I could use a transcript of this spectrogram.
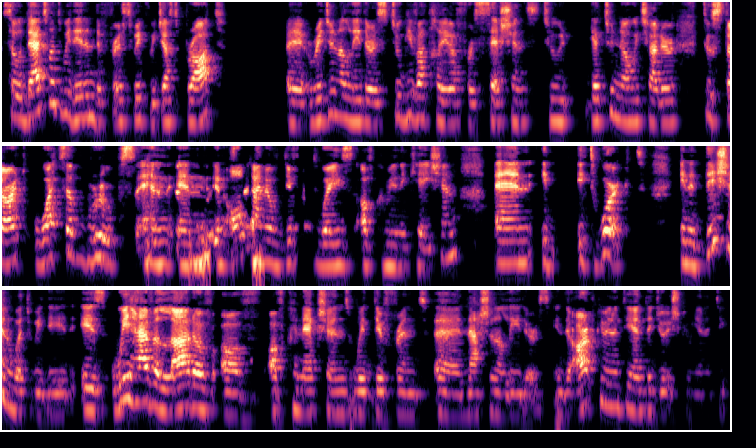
So that's what we did in the first week. We just brought uh, regional leaders to Givat Haviva for sessions to get to know each other, to start WhatsApp groups and, and, and all kind of different ways of communication. And it, it worked. In addition, what we did is we have a lot of, of, of connections with different uh, national leaders in the Arab community and the Jewish community.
